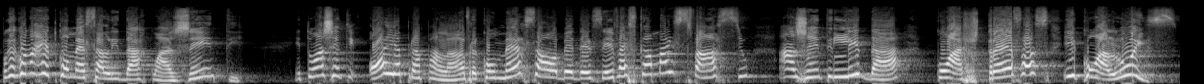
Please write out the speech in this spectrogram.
Porque quando a gente começa a lidar com a gente, então a gente olha para a palavra, começa a obedecer e vai ficar mais fácil a gente lidar com as trevas e com a luz.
